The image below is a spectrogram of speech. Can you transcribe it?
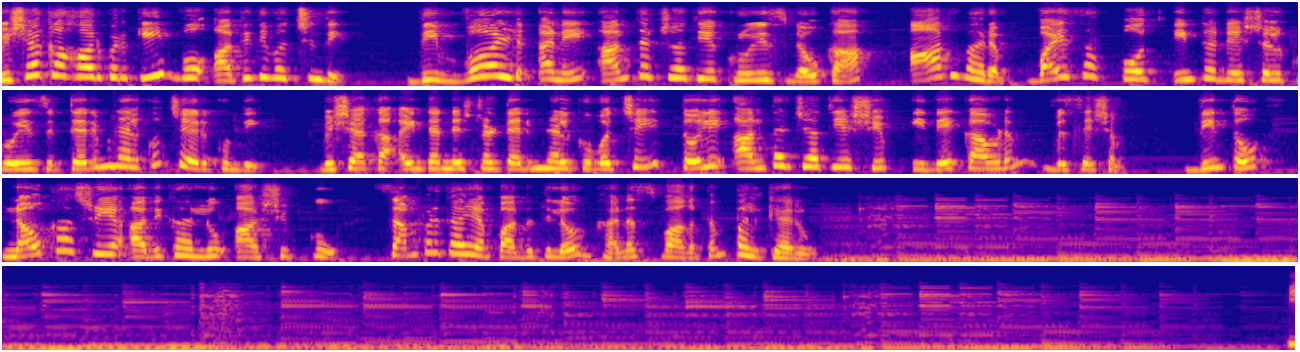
విశాఖ హార్బర్కి ఓ అతిథి వచ్చింది. The world అనే అంతర్జాతీయ క్రూయిజ్ నౌక ఆదివారం వైజాగ్ పోర్ట్ ఇంటర్నేషనల్ క్రూయిజ్ టెర్మినల్కు చేరుకుంది. విశాఖ ఇంటర్నేషనల్ టెర్మినల్కు వచ్చే తొలి అంతర్జాతీయ షిప్ ఇదే కావడం విశేషం. దీంతో నౌకాశ్రయ అధికారులు ఆ షిప్కు సంప్రదాయ పద్ధతిలో ఘన స్వాగతం పలికారు.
